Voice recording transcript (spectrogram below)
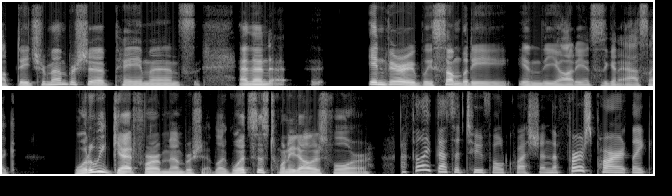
update your membership payments, and then uh, invariably somebody in the audience is going to ask like, what do we get for our membership? Like, what's this twenty dollars for? I feel like that's a twofold question. The first part, like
